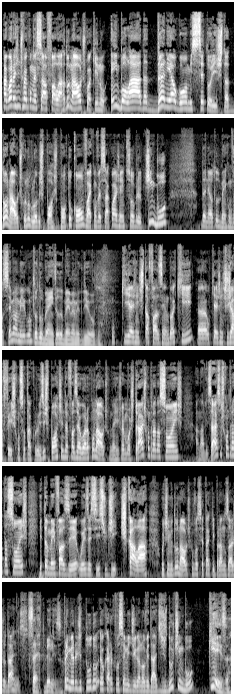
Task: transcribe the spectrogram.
Agora a gente vai começar a falar do Náutico aqui no Embolada. Daniel Gomes, setorista do Náutico no Globoesporte.com, vai conversar com a gente sobre o Timbu. Daniel, tudo bem com você, meu amigo? Tudo bem, tudo bem, meu amigo Diogo. O que a gente está fazendo aqui, eh, o que a gente já fez com Santa Cruz Esporte, a gente vai fazer agora com o Náutico. Né? A gente vai mostrar as contratações, analisar essas contratações e também fazer o exercício de escalar o time do Náutico. Você está aqui para nos ajudar nisso. Certo, beleza. Primeiro de tudo, eu quero que você me diga novidades do Timbu. Chiesa.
